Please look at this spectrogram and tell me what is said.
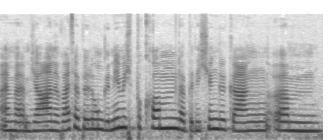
einmal im Jahr eine Weiterbildung genehmigt bekommen, da bin ich hingegangen, ähm,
